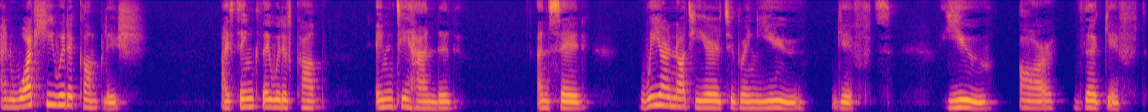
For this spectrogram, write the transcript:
and what he would accomplish, I think they would have come empty handed and said, We are not here to bring you gifts. You are the gift.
